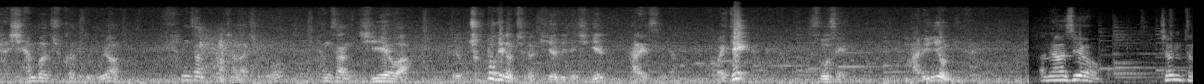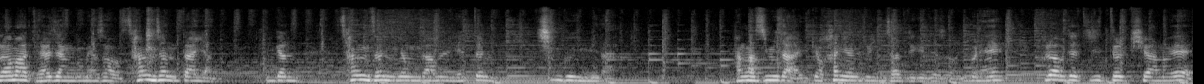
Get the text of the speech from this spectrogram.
다시 한번 축하드리고요. 항상 번창하시고 항상 지혜와 그리고 축복이 넘치는 기업이 되시길 바라겠습니다. 화이팅! 소생 바륜이옵니다. 안녕하세요. 전 드라마 대장금에서 상선 따이안, 그러니까 상선 영감을 했던 친구입니다. 반갑습니다. 이렇게 환영해서 인사드리게 돼서 이번에 크라우드 디지털 피아노의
